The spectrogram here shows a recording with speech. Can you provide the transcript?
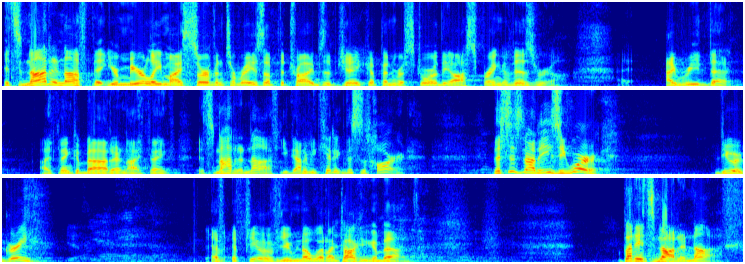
It's not enough that you're merely my servant to raise up the tribes of Jacob and restore the offspring of Israel. I read that I think about it and I think, it's not enough. You got to be kidding. This is hard. This is not easy work. Do you agree? Yes. A, a few of you know what I'm talking about. But it's not enough.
